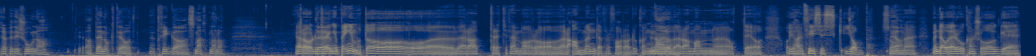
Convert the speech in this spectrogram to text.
repetisjoner at det er nok til å trigge smertene. da. Ja da, Du det, trenger på ingen måte å, å, være 35 år og være ammende for fara. Du kan jo nei, være mann 80 eh, og, og ha en fysisk jobb. Som, ja. Eh, men da er du kanskje òg eh,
